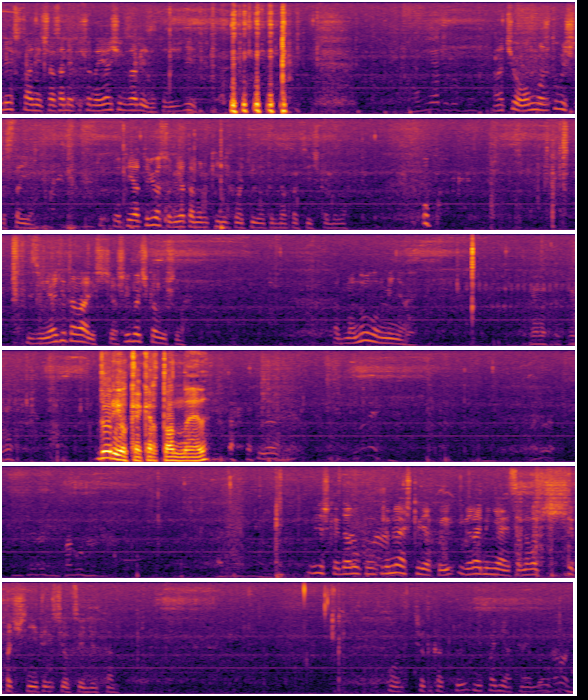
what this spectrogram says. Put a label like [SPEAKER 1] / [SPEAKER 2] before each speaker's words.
[SPEAKER 1] Олег станет, сейчас Олег еще на ящик залезет, подожди. А что, он может выше стоять. Вот я трес, у меня там руки не хватило, тогда подсечка была. Оп. Извиняйте, товарищи, ошибочка вышла. Обманул он меня.
[SPEAKER 2] Дурилка картонная, да?
[SPEAKER 1] Видишь, когда руку выпрямляешь кверху, игра меняется, она вообще почти не трясется, идет там. Вот, что-то как-то непонятное было.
